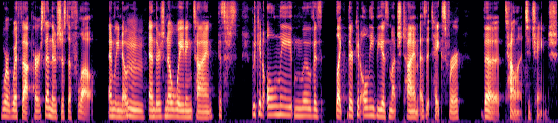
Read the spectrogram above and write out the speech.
we're with that person, there's just a flow, and we know, Mm. and there's no waiting time because we can only move as like there can only be as much time as it takes for the talent to change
